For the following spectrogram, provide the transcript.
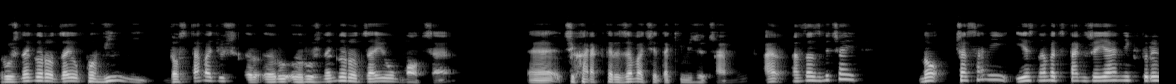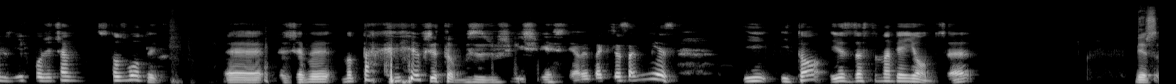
różnego rodzaju, powinni dostawać już różnego rodzaju moce, e, czy charakteryzować się takimi rzeczami, a, a zazwyczaj no, czasami jest nawet tak, że ja niektórym z nich pożyczam 100 złotych żeby, no tak, wiem, że to brzmi śmiesznie, ale tak czasami jest. I, i to jest zastanawiające. Wiesz,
